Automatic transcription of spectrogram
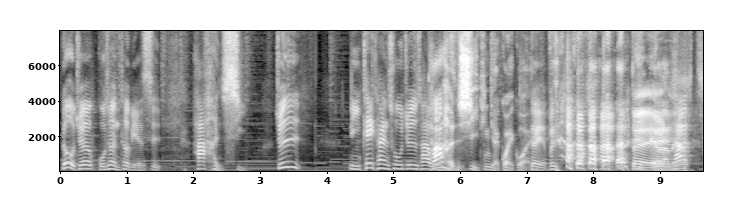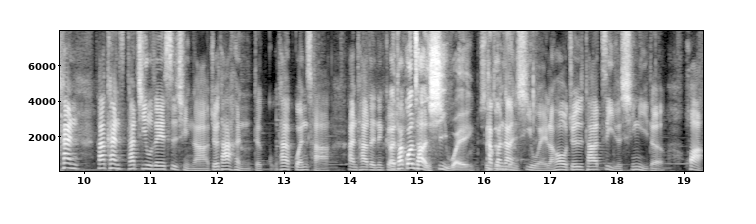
可是我觉得国春很特别的是，他很细，就是你可以看出，就是他他很细，听起来怪怪。对，不是，对，他看。他看他记录这些事情啊，就是他很的他的观察，按他的那个，他观察很细微，他观察很细微，然后就是他自己的心里的话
